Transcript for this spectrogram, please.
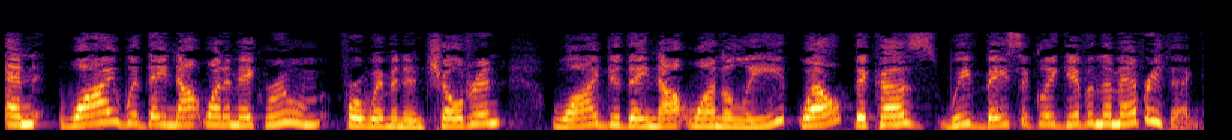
And why would they not want to make room for women and children? Why do they not want to leave? Well, because we've basically given them everything.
